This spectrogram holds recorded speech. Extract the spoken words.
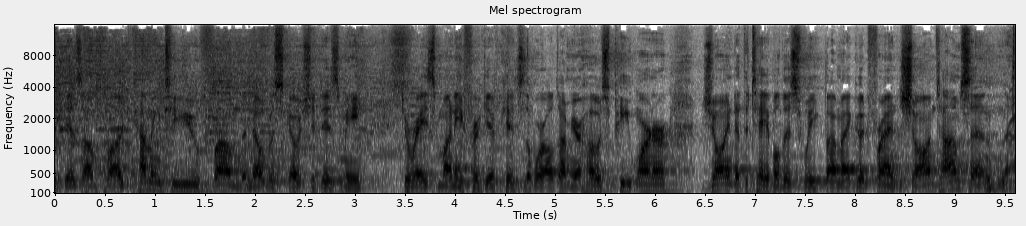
The DIS Unplugged, coming to you from the Nova Scotia DIS meet to raise money for Give Kids the World. I'm your host, Pete Werner, joined at the table this week by my good friend, Sean Thompson. the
